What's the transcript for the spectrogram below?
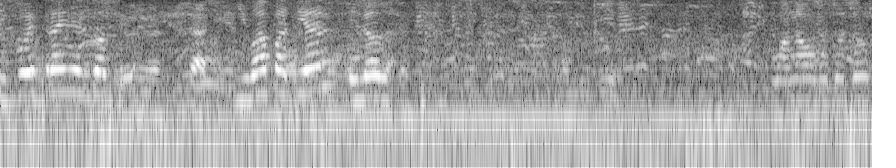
Y fue train el 12. Y va a patear el 11. ¿Cómo andamos, muchachos?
